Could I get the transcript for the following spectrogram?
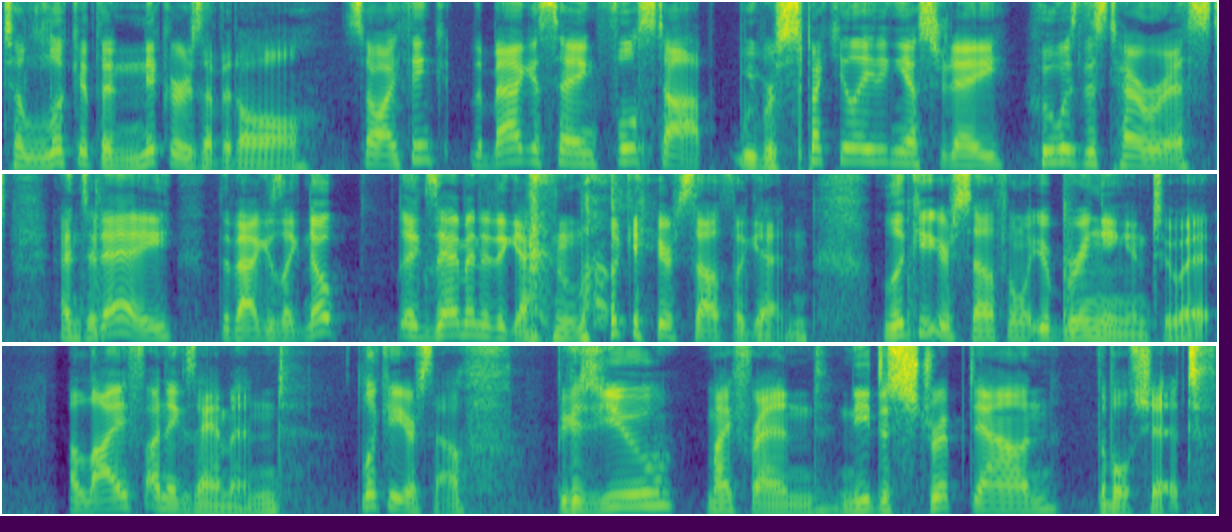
to look at the knickers of it all. So, I think the bag is saying full stop. We were speculating yesterday who was this terrorist? And today, the bag is like, nope, examine it again. look at yourself again. Look at yourself and what you're bringing into it. A life unexamined. Look at yourself. Because you, my friend, need to strip down the bullshit.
